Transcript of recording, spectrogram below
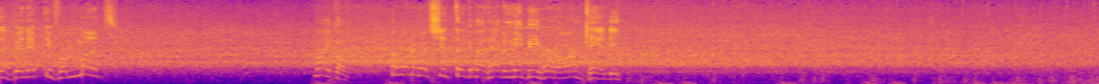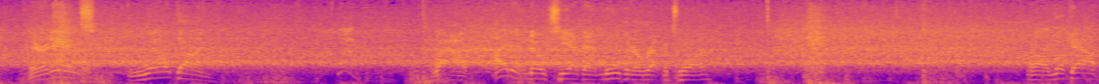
Has been empty for months. Michael, I wonder what she'd think about having me be her arm candy. There it is. Well done. Wow, I didn't know she had that move in her repertoire. Oh, look out.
